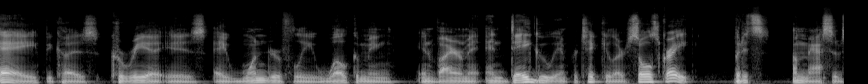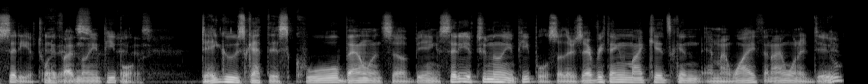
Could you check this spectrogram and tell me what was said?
A, because Korea is a wonderfully welcoming environment, and Daegu in particular. Seoul's great, but it's a massive city of twenty-five is. million people. Daegu's got this cool balance of being a city of 2 million people. So there's everything my kids can and my wife and I want to do.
